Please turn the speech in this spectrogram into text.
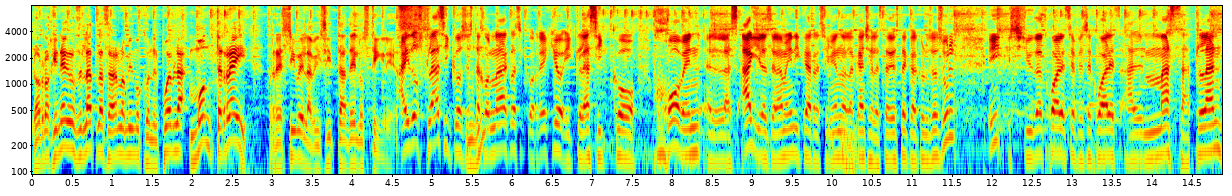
Los rojinegros del Atlas harán lo mismo con el Puebla. Monterrey recibe la visita de los Tigres. Hay dos clásicos esta jornada, clásico regio y clásico joven. Las Águilas de la América recibiendo en la cancha del Estadio Azteca Cruz Azul. Y Ciudad Juárez, FC Juárez al Mazatlán.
